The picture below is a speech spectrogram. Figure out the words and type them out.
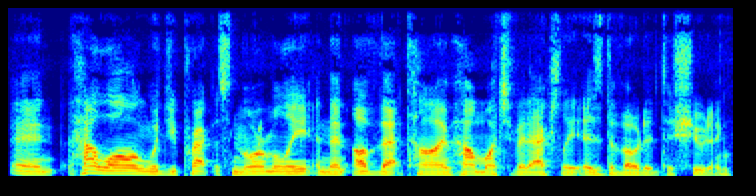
And how long would you practice normally? And then of that time, how much of it actually is devoted to shooting?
